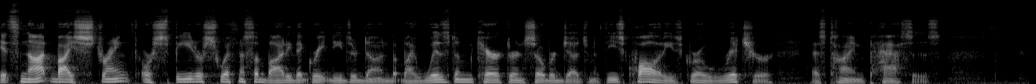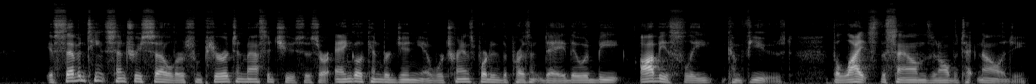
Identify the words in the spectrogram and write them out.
it's not by strength or speed or swiftness of body that great deeds are done, but by wisdom, character, and sober judgment. These qualities grow richer as time passes. If 17th century settlers from Puritan Massachusetts or Anglican Virginia were transported to the present day, they would be obviously confused. The lights, the sounds, and all the technology.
